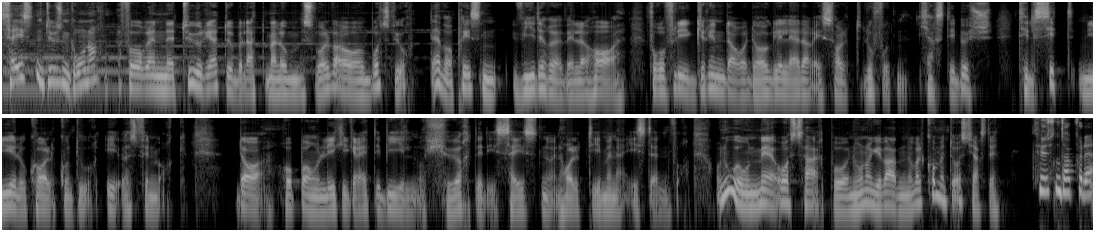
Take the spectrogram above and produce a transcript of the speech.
16 000 kroner for en tur-retur-billett mellom Svolvær og Båtsfjord. Det var prisen Widerøe ville ha for å fly gründer og daglig leder i Salt Lofoten, Kjersti Busch, til sitt nye lokalkontor i Øst-Finnmark. Da hoppa hun like greit i bilen og kjørte de 16,5 timene istedenfor. Og nå er hun med oss her på Nord-Norge Verden, og velkommen til oss, Kjersti. Tusen takk for det.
